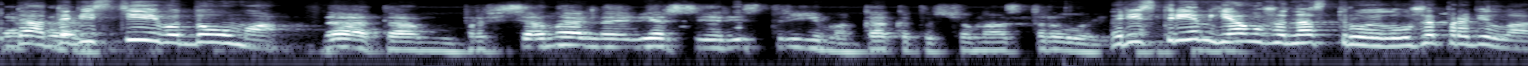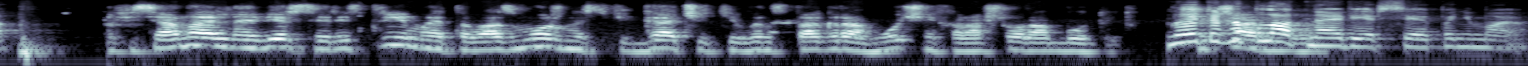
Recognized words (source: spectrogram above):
Да, да, довести его до ума. Да, там профессиональная версия рестрима, как это все настроить. Рестрим я уже настроила, уже провела. Профессиональная версия рестрима – это возможность фигачить и в Инстаграм. Очень хорошо работает. Но это же Шикарно. платная версия, я понимаю.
